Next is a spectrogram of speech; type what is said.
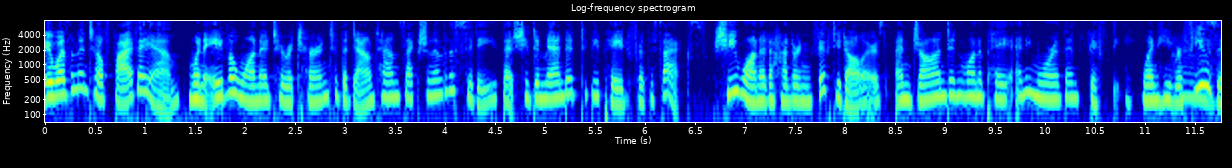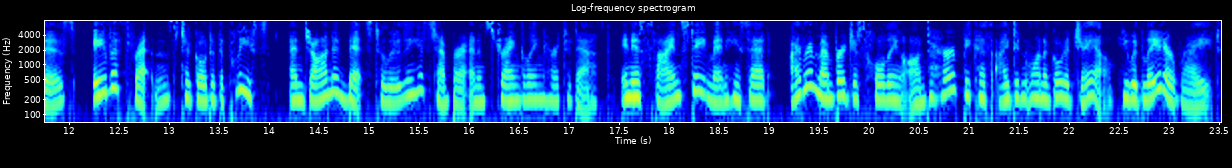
It wasn't until 5 a.m. when Ava wanted to return to the downtown section of the city that she demanded to be paid for the sex. She wanted $150 and John didn't want to pay any more than 50. When he hmm. refuses, Ava threatens to go to the police and John admits to losing his temper and strangling her to death. In his signed statement, he said, I remember just holding on to her because I didn't want to go to jail. He would later write,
